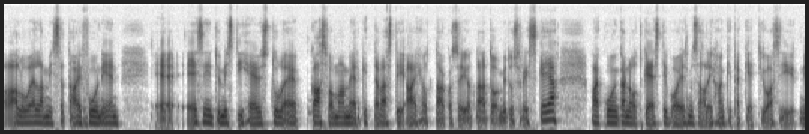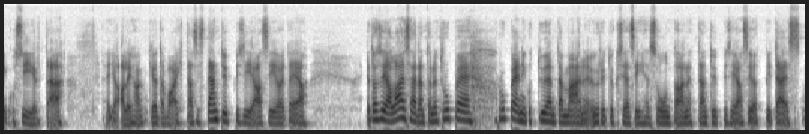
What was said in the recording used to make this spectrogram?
alueella, missä taifuunien e, esiintymistiheys tulee kasvamaan merkittävästi, aiheuttaako se jotain toimitusriskejä vai kuinka notkeasti voi esimerkiksi alihankintaketjua niin kuin siirtää – ja alihankkijoita vaihtaa. Siis tämän tyyppisiä asioita ja ja tosiaan lainsäädäntö nyt rupeaa, rupeaa niin työntämään yrityksiä siihen suuntaan, että tämän tyyppisiä asioita pitäisi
